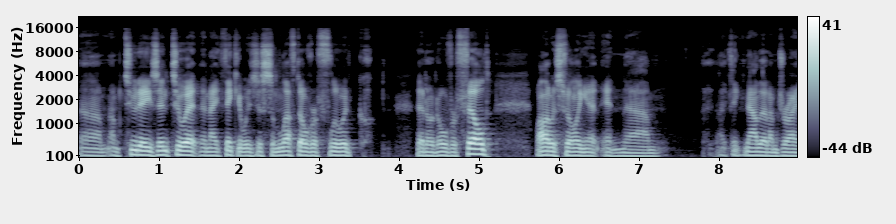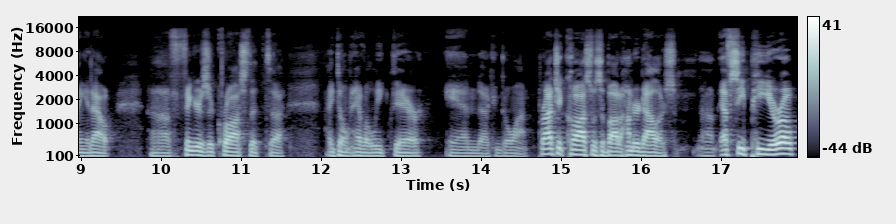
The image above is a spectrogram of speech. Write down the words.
um, I'm two days into it, and I think it was just some leftover fluid that had overfilled while I was filling it. And um, I think now that I'm drying it out, uh, fingers are crossed that uh, I don't have a leak there and uh, can go on. Project cost was about $100. Um, FCP Euro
